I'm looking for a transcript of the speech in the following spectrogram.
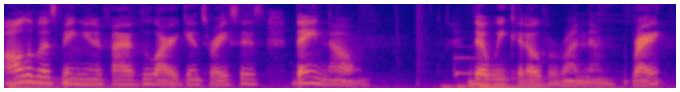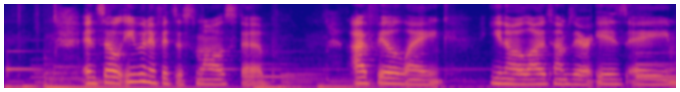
all of us being unified who are against races, they know that we could overrun them, right? And so, even if it's a small step, I feel like, you know, a lot of times there is a,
